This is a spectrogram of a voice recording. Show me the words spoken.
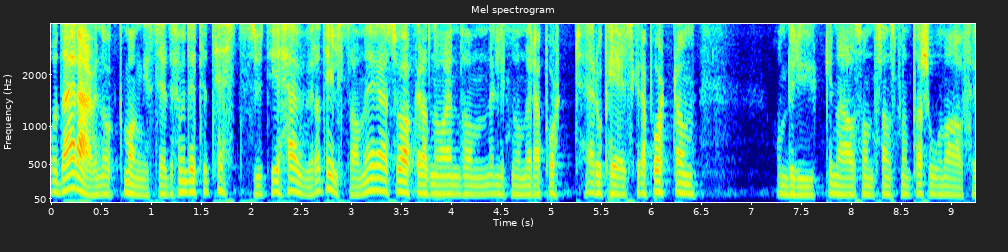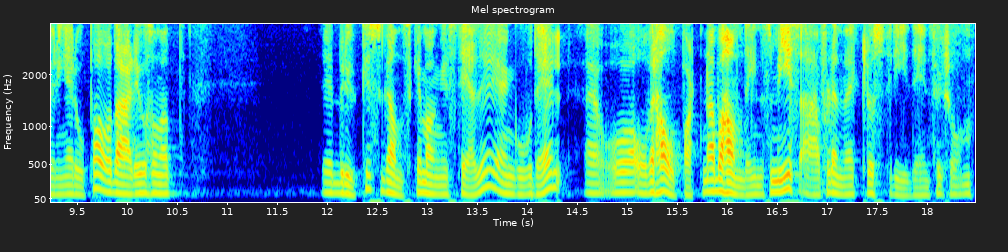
og der er vi nok mange steder, for dette testes ut i hauger av tilstander. Jeg så akkurat nå en sånn, liten sånn rapport, europeisk rapport om, om bruken av sånn transplantasjon og avføring i Europa. Og da er det jo sånn at det brukes ganske mange steder, en god del, og over halvparten av behandlingene som gis, er for denne klostridieinfeksjonen.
